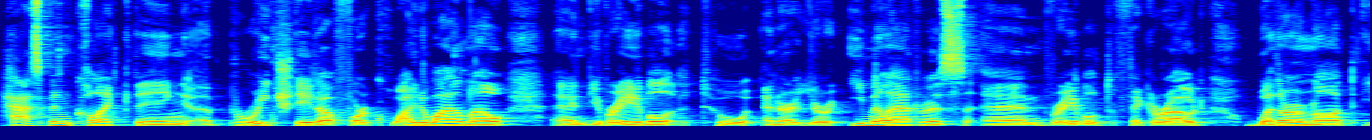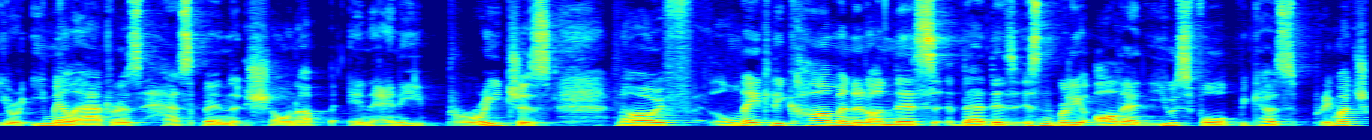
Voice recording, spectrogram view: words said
has been collecting uh, breach data for quite a while now, and you were able to enter your email address and were able to figure out whether or not your email address has been shown up in any breaches. Now, I've lately commented on this that this isn't really all that useful because pretty much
